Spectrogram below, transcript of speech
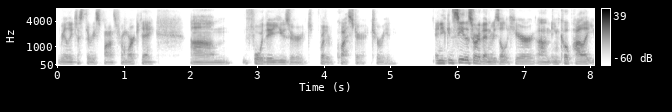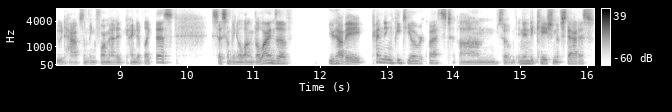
really just the response from Workday um, for the user, for the requester to read. And you can see the sort of end result here. Um, in Copilot, you would have something formatted kind of like this. It says something along the lines of, you have a pending PTO request, um, so an indication of status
